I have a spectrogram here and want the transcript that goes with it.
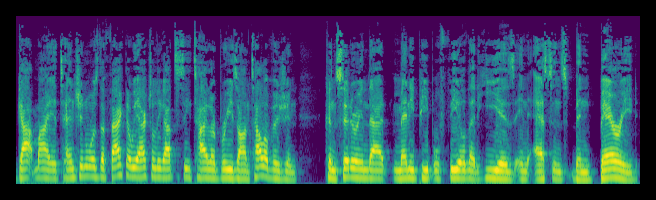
got my attention was the fact that we actually got to see Tyler Breeze on television, considering that many people feel that he is, in essence, been buried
